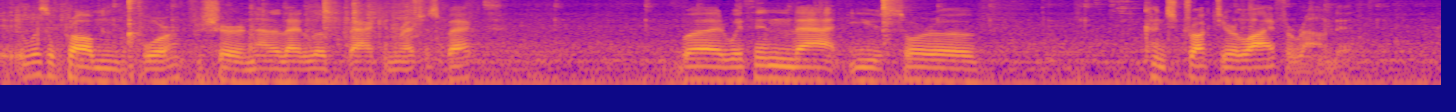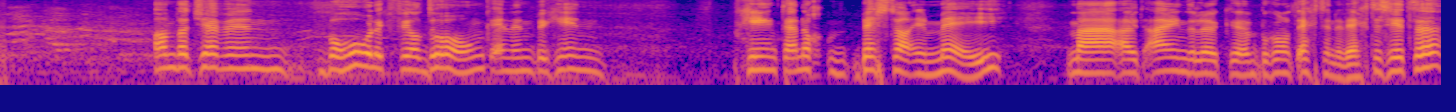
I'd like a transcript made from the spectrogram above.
It was a problem before, for sure, now that I look back in retrospect. But within that, you sort of construct your life around it. Omdat Jevin behoorlijk veel dronk en in het begin ging ik daar nog best wel in mee. Maar uiteindelijk eh, begon het echt in de weg te zitten.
